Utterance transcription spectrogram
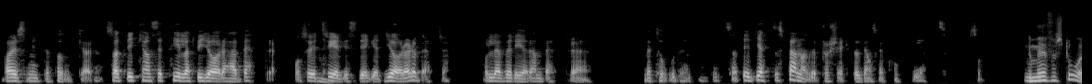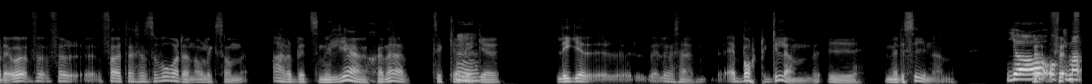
Vad är det som inte funkar? Så att vi kan se till att vi gör det här bättre. Och så är mm. tredje steget göra det bättre och leverera en bättre metod. Så det är ett jättespännande projekt och ganska konkret. Så. Ja, men jag förstår det. Och för, för företagshälsovården och liksom arbetsmiljön generellt tycker jag mm. ligger, ligger eller vad säger, är bortglömd i medicinen. Ja, och man,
